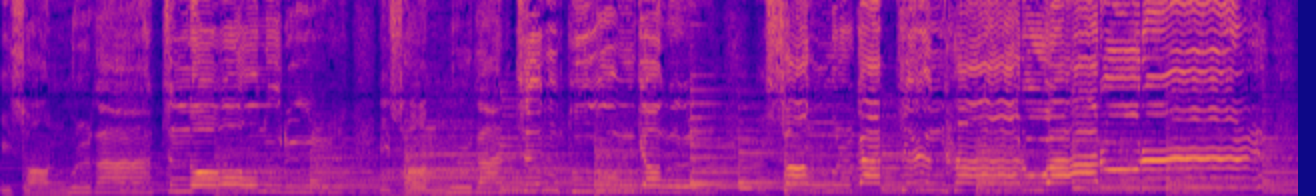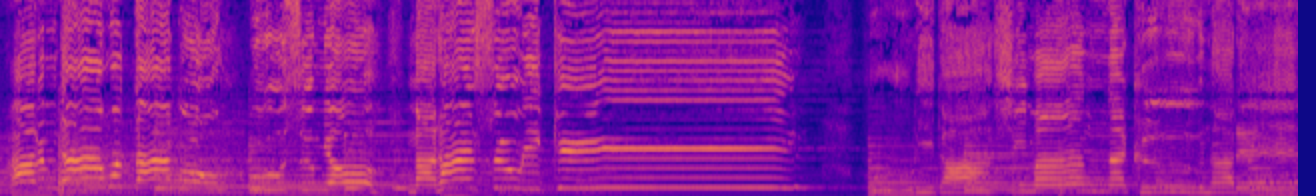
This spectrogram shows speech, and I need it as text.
이 선물 같은 오늘을 이 선물 같은 풍경을 이 선물 그날에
